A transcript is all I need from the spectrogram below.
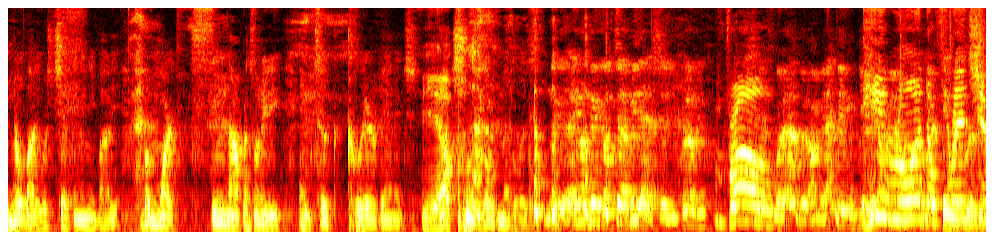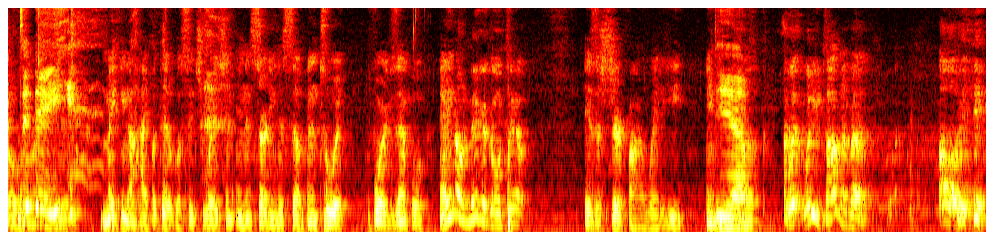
Nobody was checking anybody, but Mark seen the opportunity and took clear advantage. Yep. A true gold medalist. Nigga, ain't no nigga gonna tell me that shit, you feel me? It's Bro, whatever. I mean, that nigga can get he it. Ruined the I'm It was really friendship over. today. Making a hypothetical situation and inserting himself into it, for example, ain't no nigga gonna tell, is a surefire way to eat any Yeah. club. What, what are you talking about? Oh, he,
